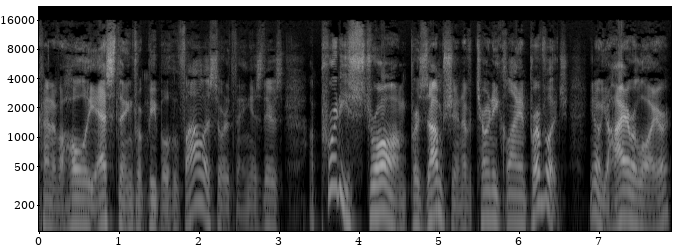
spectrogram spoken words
kind of a holy S thing for people who follow this sort of thing is there's a pretty strong presumption of attorney client privilege. You know, you hire a lawyer,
